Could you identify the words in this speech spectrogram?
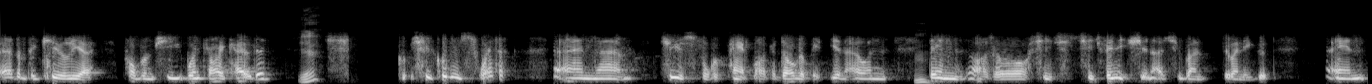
had a peculiar problem. She went dry coated. Yeah. She, couldn't sweat it, and um, she used to sort of pant like a dog a bit, you know. And mm. then I thought, oh, she's she's finished, you know. She won't do any good. And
